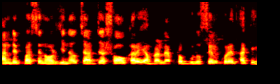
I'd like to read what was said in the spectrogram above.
হান্ড্রেড পার্সেন্ট অরিজিনাল চার্জার সহকারেই আমরা ল্যাপটপগুলো সেল করে থাকি,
